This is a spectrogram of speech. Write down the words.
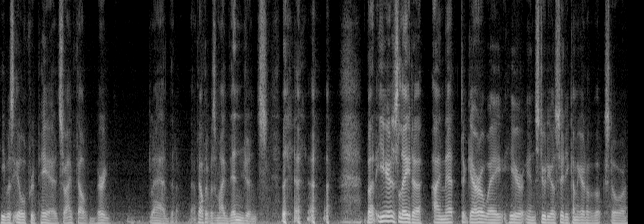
he was ill prepared. So I felt very glad that I felt it was my vengeance. but years later, I met Garroway here in Studio City coming out of a bookstore.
